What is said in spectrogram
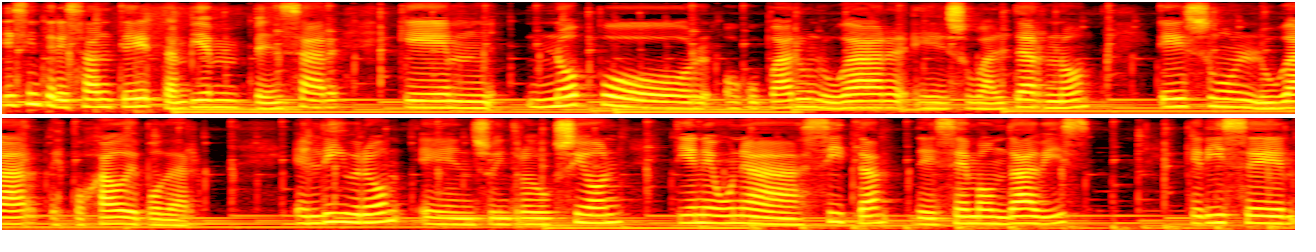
Es interesante también pensar que mm, no por ocupar un lugar eh, subalterno es un lugar despojado de poder. El libro, en su introducción, tiene una cita de Simon Davis que dice,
